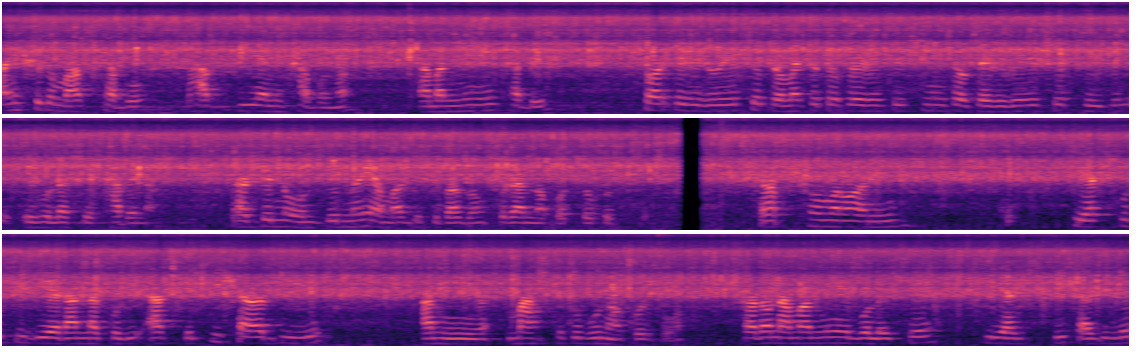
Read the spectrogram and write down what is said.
আমি শুধু মাছ খাব, ভাত দিয়ে আমি খাব না। আমার মেয়ে খাবে। তরকারি রয়েছে, টমেটো তরকারি রয়েছে সিম তরকারি রয়েছে, ফ্রিজে, এগুলো সে খাবে না। তার জন্য ওর জন্যই আমার বেশিরভাগ অংশ রান্না করতে হচ্ছে। সব সময় আমি পেঁয়াজ কুচি দিয়ে রান্না করি, আজকে পিসা দিয়ে আমি মাছটুকু বুনা করব। কারণ আমার মেয়ে বলেছে, পেঁয়াজ পিসা দিলে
